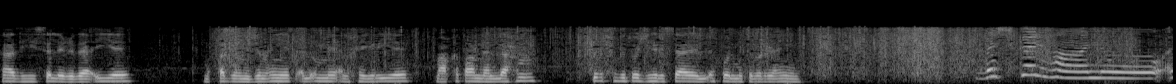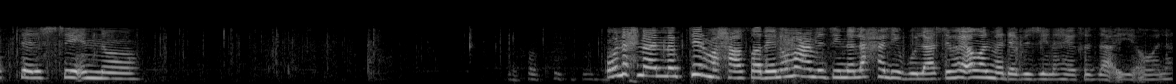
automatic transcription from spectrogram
هذه سلة غذائية مقدمة من جمعية الأمة الخيرية مع قطعة من اللحم. شو بتحب توجهي رسالة للإخوة المتبرعين؟ بشكرهم وأكثر شيء إنه ونحن عنا كتير محاصرين وما عم يجينا لا حليب ولا شيء وهي أول مرة بيجينا هي غذائية أولا.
